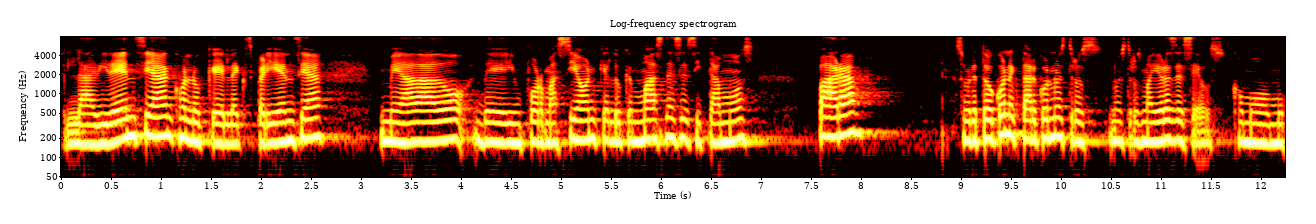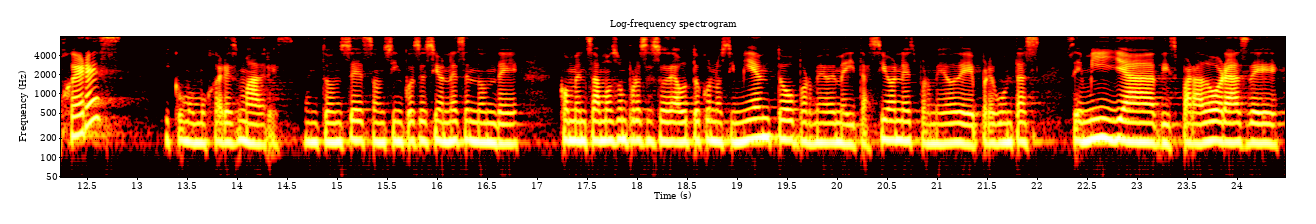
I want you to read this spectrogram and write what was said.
la evidencia, con lo que la experiencia me ha dado de información, que es lo que más necesitamos para, sobre todo, conectar con nuestros, nuestros mayores deseos, como mujeres y como mujeres madres. Entonces son cinco sesiones en donde comenzamos un proceso de autoconocimiento por medio de meditaciones, por medio de preguntas semilla, disparadoras, de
